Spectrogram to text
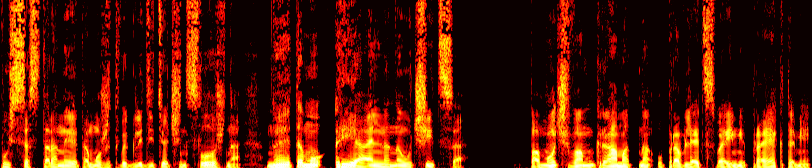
Пусть со стороны это может выглядеть очень сложно, но этому реально научиться. Помочь вам грамотно управлять своими проектами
